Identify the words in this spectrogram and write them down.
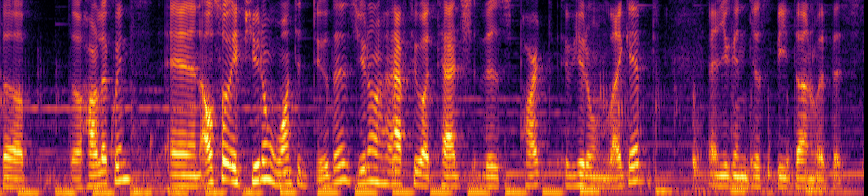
the the Harlequins. And also, if you don't want to do this, you don't have to attach this part if you don't like it. And you can just be done with this.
